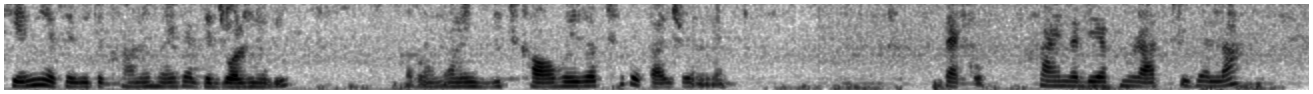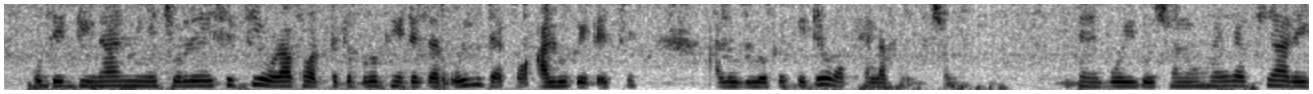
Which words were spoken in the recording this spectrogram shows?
খেয়ে নিয়েছে দুটো খাওয়ানো হয়ে গেছে জল মুড়ি কারণ অনেক বীজ খাওয়া হয়ে যাচ্ছে তো তাই জন্যে। দেখো ফাইনালি এখন রাত্রিবেলা ওদের ডিনার নিয়ে চলে এসেছি, ওরা ঘর থেকে পুরো ঘেঁটে যার ওই দেখো আলু কেটেছে। আলুগুলোকে কেটে ওরা খেলা করছে। এখানে বই গোছানো হয়ে গেছে আর এই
